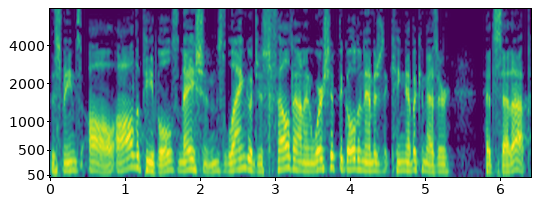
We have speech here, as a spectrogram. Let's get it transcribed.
this means all, all the peoples, nations, languages fell down and worshiped the golden image that King Nebuchadnezzar had set up.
